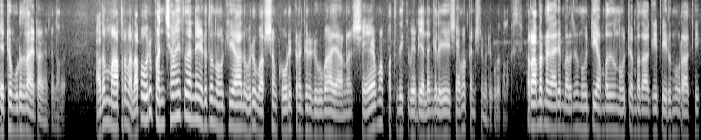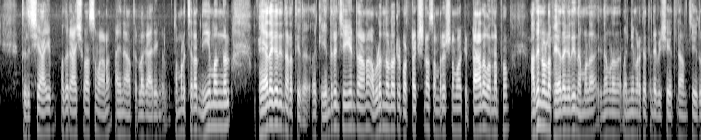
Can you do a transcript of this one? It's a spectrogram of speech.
ഏറ്റവും കൂടുതലായിട്ടാണ് നിൽക്കുന്നത്. അതും മാത്രമല്ല. അപ്പോൾ ഒരു പഞ്ചായത്ത് തന്നെ എടുത്തു നോക്കിയാൽ ഒരു വർഷം കോടിക്കണക്കിന് രൂപയാണ് ക്ഷേമ പദ്ധതിക്ക് വേണ്ടി അല്ലെങ്കിൽ ഈ ക്ഷേമ പെൻഷന് വേണ്ടി കൊടുക്കുന്നത്. ഇപ്പോൾ റബ്ബറിന്റെ കാര്യം പറഞ്ഞു നൂറ്റി അമ്പതിൽ നിന്ന് നൂറ്റമ്പതാക്കി ഇപ്പോൾ ഇരുന്നൂറാക്കി. തീർച്ചയായും അതൊരാശ്വാസമാണ് അതിനകത്തുള്ള കാര്യങ്ങൾ. നമ്മൾ ചില നിയമങ്ങൾ ഭേദഗതി നടത്തിയത് അത് കേന്ദ്രം ചെയ്യേണ്ടതാണ്. അവിടെ നിന്നുള്ള ഒരു പ്രൊട്ടക്ഷനോ സംരക്ഷണമോ കിട്ടാതെ വന്നപ്പം അതിനുള്ള ഭേദഗതി നമ്മൾ നമ്മൾ വന്യമൃഗത്തിന്റെ വിഷയത്തിലാണ് ചെയ്തു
